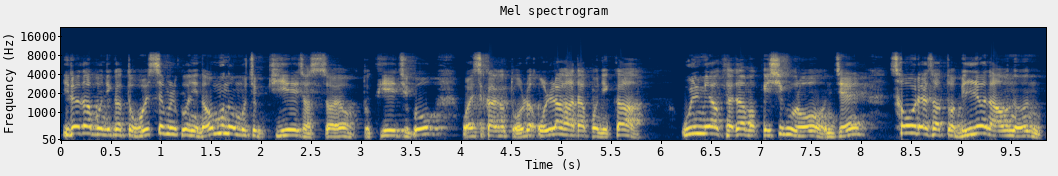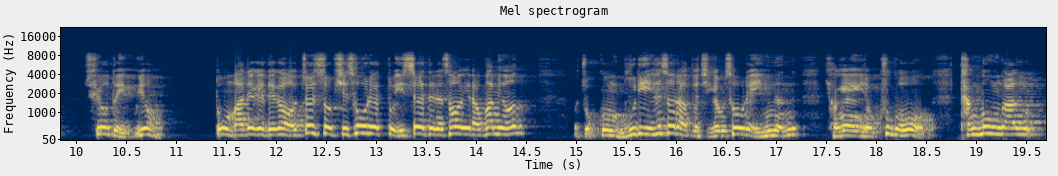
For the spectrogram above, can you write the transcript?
이러다 보니까 또 월세 물건이 너무너무 좀 귀해졌어요. 또 귀해지고 월세 가격도 올라, 올라가다 보니까 울며 겨자 먹기 식으로 이제 서울에서 또 밀려 나오는 수요도 있고요. 또 만약에 내가 어쩔 수 없이 서울에 또 있어야 되는 상황이라고 하면 조금 무리해서라도 지금 서울에 있는 경향이 좀 크고 당분간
